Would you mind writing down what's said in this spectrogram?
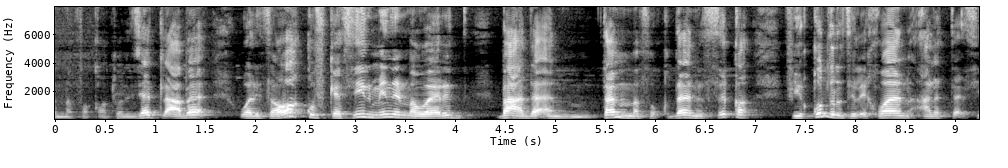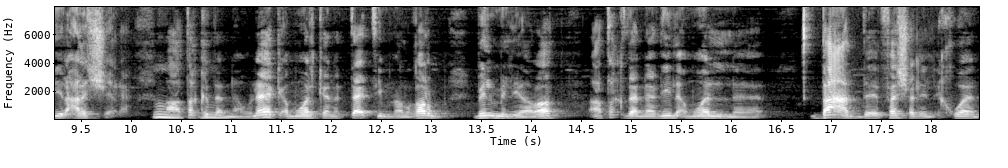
النفقات ولزيادة الأعباء ولتوقف كثير من الموارد بعد أن تم فقدان الثقة في قدرة الإخوان على التأثير على الشارع. أعتقد أن هناك أموال كانت تأتي من الغرب بالمليارات. أعتقد أن هذه الأموال بعد فشل الإخوان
